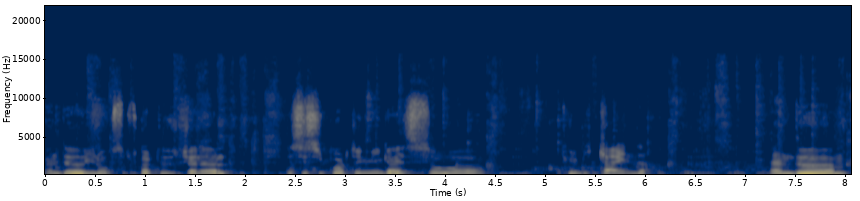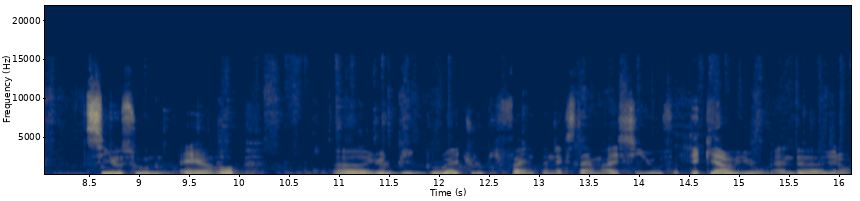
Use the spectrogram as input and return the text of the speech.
And you know, subscribe to the channel. This is supporting me, guys. So uh, it will be kind. And um, see you soon. I hope uh, you'll be great. You'll be fine the next time I see you. So take care of you, and uh, you know,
